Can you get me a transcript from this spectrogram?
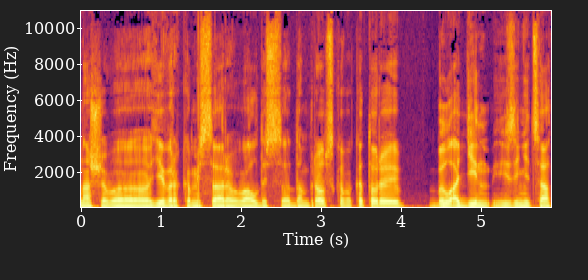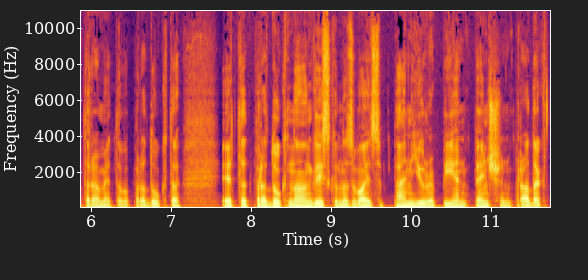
нашего еврокомиссара Валдиса Домбровского, который был один из инициаторов этого продукта. Этот продукт на английском называется Pan-European Pension Product,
